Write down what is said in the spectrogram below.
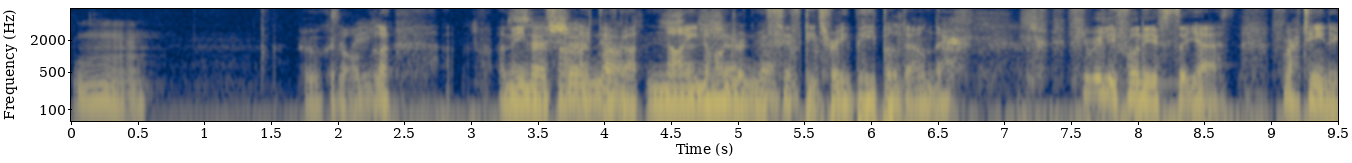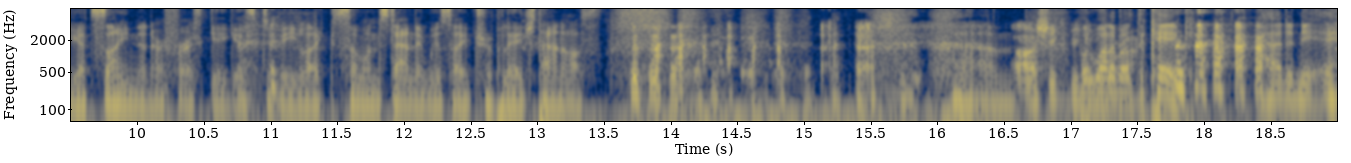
Hmm. Who could So it be? look, I mean, it's not like they've got nine hundred and fifty-three people down there. It'd be really funny if, so, yeah, Martina gets signed and her first gig is to be like someone standing beside Triple H Thanos. um, oh, she could be. But what Gamora. about the cake? I had an A-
